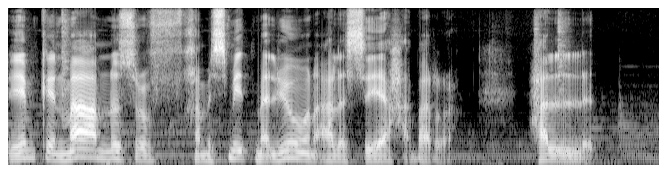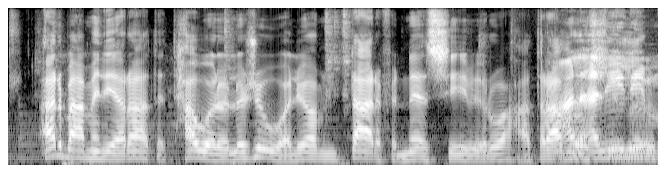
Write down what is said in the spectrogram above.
يمكن ما عم نصرف 500 مليون على السياحة برا. هل 4 مليارات تحولوا لجوا. اليوم بتعرف الناس شيء بيروح على طرابلس على شي بيروح-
